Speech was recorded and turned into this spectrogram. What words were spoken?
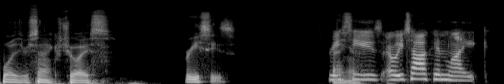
What is your snack of choice? Reese's, Reese's. Are we talking like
